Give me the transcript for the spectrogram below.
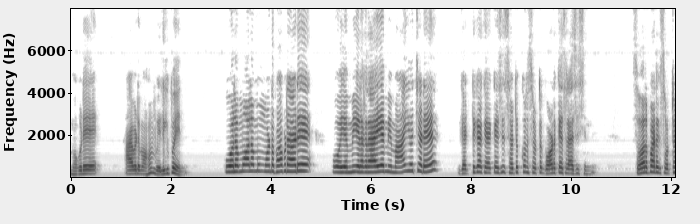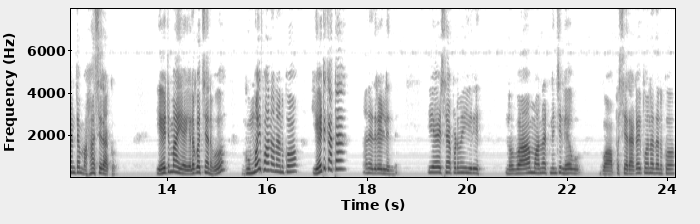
మొగుడే ఆవిడ మొహం వెలిగిపోయింది. ఓలమ్మోలమ్మ మొండపాపుడు ఆడే. ఓ ఎమ్మి ఇలాగరాయే మీ మాయ వచ్చాడే. గట్టిగా కేకేసి సటుక్కుని సుట్ట గోడకేసి రాసేసింది. సూరపాడికి సుట్టంటే మహాసిరాకు. ఏటి మాయ ఇలాగొచ్చా నువ్వు గుమ్మైపోనాను అనుకో ఏటి కథ? అని ఎదురెళ్ళింది. ఏటి చెప్పడమే ఇరి నువ్వా మొన్నటి నుంచి లేవు. గొప్ప సిరాకైపోయినదనుకో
